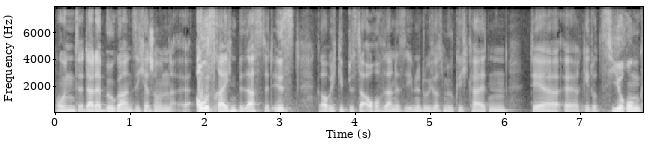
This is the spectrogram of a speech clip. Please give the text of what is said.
und da der Bürger an sich ja schon äh, ausreichend belastet ist, glaube ich, gibt es da auch auf Landesebene durchaus Möglichkeiten der äh, Reduzierung.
